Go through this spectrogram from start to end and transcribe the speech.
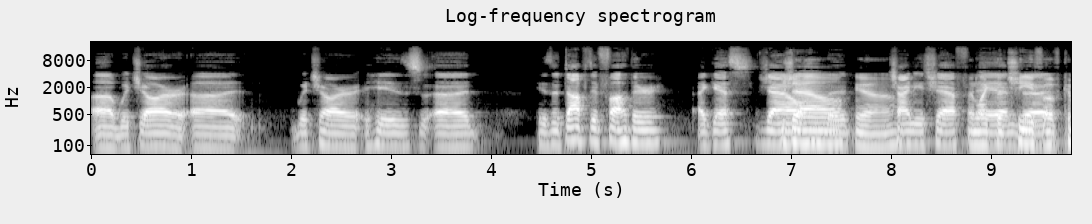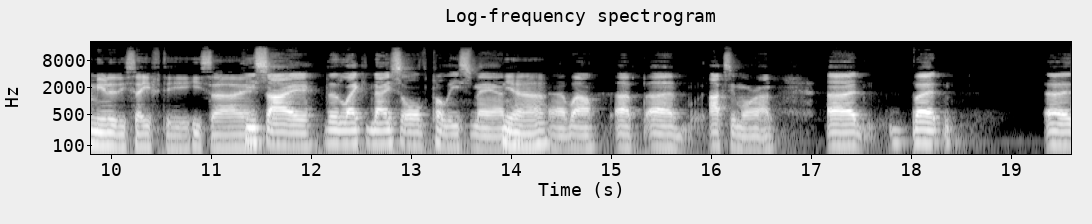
uh, which are uh, which are his uh, his adoptive father, I guess, Zhao, Zhao, yeah. Chinese chef, and like the chief uh, of community safety, Hisai. Hisai, the like nice old policeman. yeah. Uh, well, uh, uh, oxymoron. Uh, but, uh,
